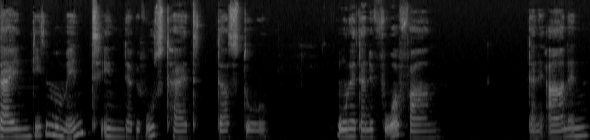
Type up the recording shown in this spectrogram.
Sei in diesem Moment in der Bewusstheit, dass du ohne deine Vorfahren, deine Ahnen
